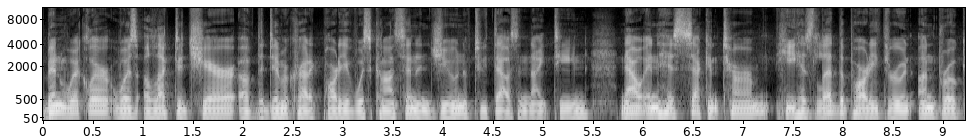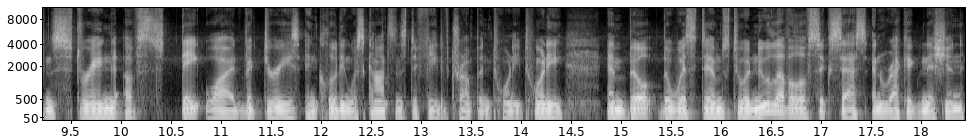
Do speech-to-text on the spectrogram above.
Ben Wickler was elected chair of the Democratic Party of Wisconsin in June of 2019. Now, in his second term, he has led the party through an unbroken string of statewide victories, including Wisconsin's defeat of Trump in 2020, and built the WisDems to a new level of success and recognition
